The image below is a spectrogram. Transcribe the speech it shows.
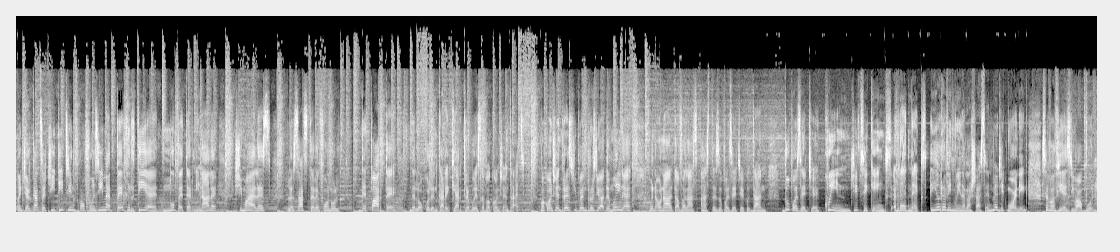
Încercați să citiți în profunzime pe hârtie, nu pe terminale și mai ales lăsați telefonul departe de locul în care chiar trebuie să vă concentrați. Mă concentrez și pentru ziua de mâine. Până una alta vă las astăzi după 10 cu Dan. După 10, Queen, Gypsy Kings, Rednecks. Eu revin mâine la 6 în Magic Morning. Să vă fie ziua bună!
